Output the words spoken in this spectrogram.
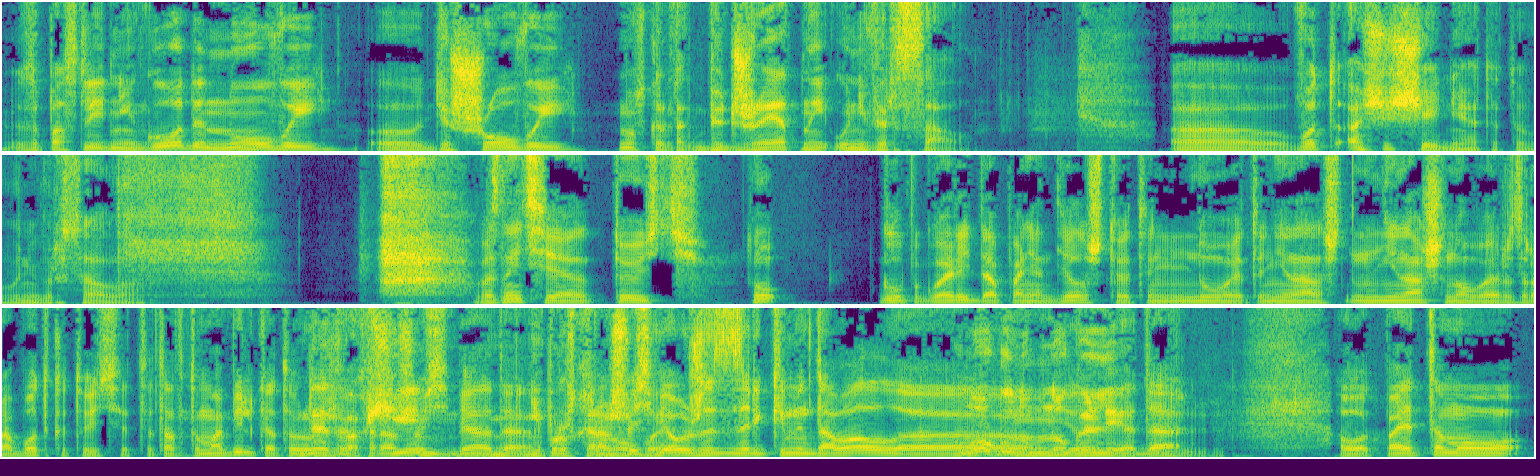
за последние годы новый дешевый ну, скажем так, бюджетный универсал. Э, вот ощущение от этого универсала. Вы знаете, то есть, ну, глупо говорить, да, понятное дело, что это, ну, это не, наш, не наша новая разработка, то есть этот автомобиль, который да, уже хорошо себя, да, не просто хорошо новая. себя уже зарекомендовал. Э, Логуну много лет. Да. Вот, поэтому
